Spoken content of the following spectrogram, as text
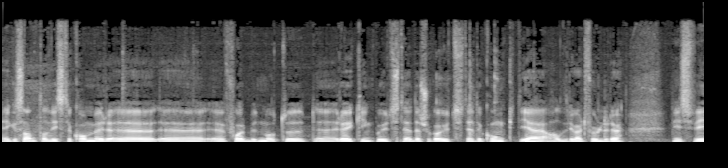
ikke sant? At Hvis det kommer uh, uh, forbud mot røyking på utesteder, så går utestedet konk. De har aldri vært fullere. Hvis vi,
